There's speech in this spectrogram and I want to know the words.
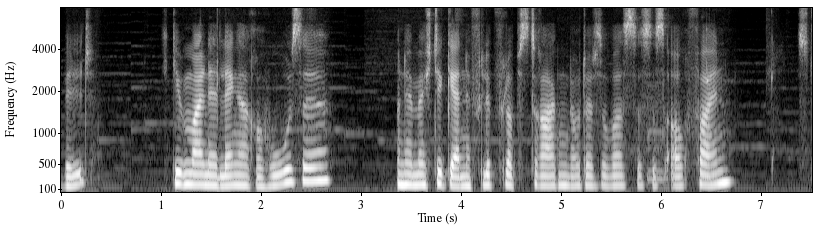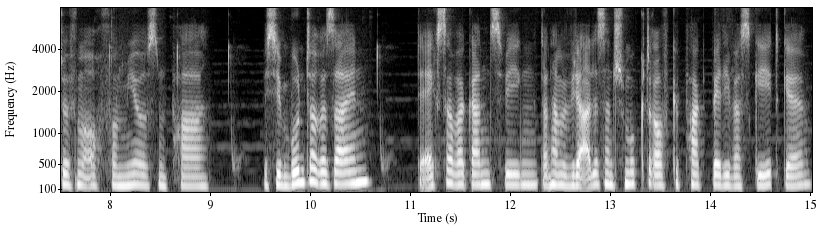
Wild. Ich gebe mal eine längere Hose. Und er möchte gerne Flipflops tragen oder sowas. Das ist auch fein. Es dürfen auch von mir aus ein paar bisschen buntere sein. Der Extravaganz wegen. Dann haben wir wieder alles an Schmuck draufgepackt. Belly, was geht, gell?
